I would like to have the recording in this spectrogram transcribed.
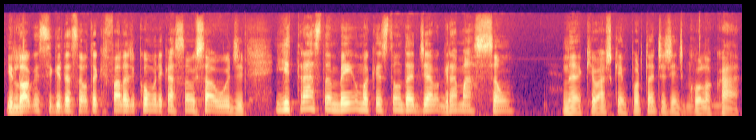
E logo em seguida essa outra que fala de comunicação e saúde e que traz também uma questão da diagramação né, que eu acho que é importante a gente uhum. colocar,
